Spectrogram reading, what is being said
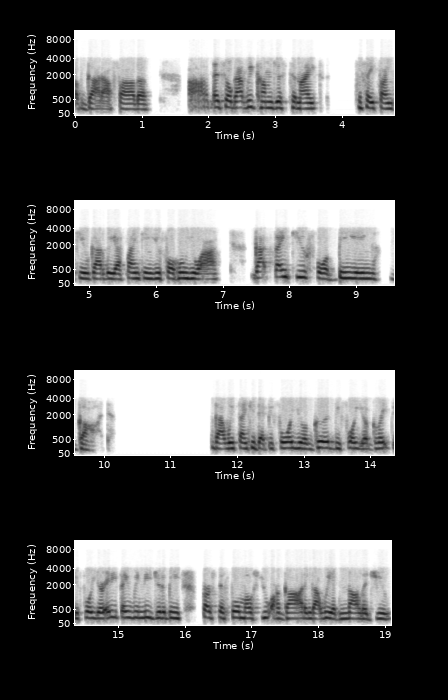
of God our Father. Um, and so, God, we come just tonight to say thank you. God, we are thanking you for who you are. God, thank you for being God. God, we thank you that before you're good, before you're great, before you're anything we need you to be, first and foremost, you are God. And God, we acknowledge you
